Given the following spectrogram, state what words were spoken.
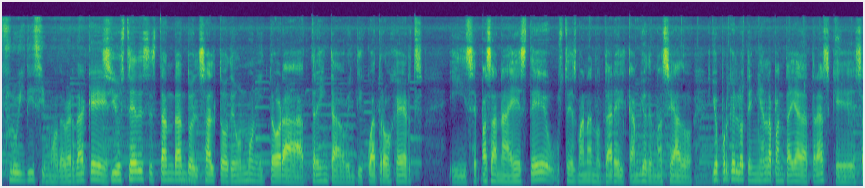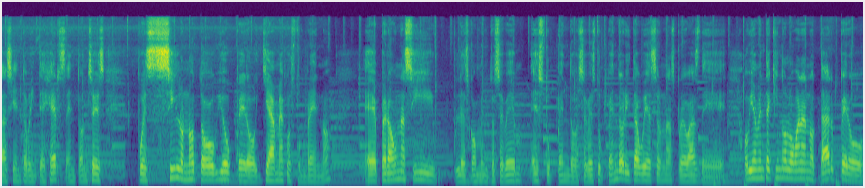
fluidísimo. De verdad que si ustedes están dando el salto de un monitor a 30 o 24 Hz y se pasan a este, ustedes van a notar el cambio demasiado. Yo porque lo tenía en la pantalla de atrás que es a 120 Hz, entonces pues sí lo noto obvio, pero ya me acostumbré, ¿no? Eh, pero aún así les comento, se ve estupendo, se ve estupendo. Ahorita voy a hacer unas pruebas de... Obviamente aquí no lo van a notar, pero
